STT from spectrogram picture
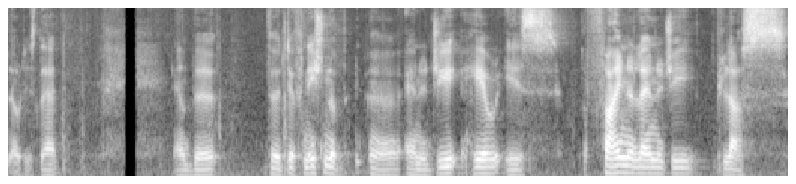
Notice that. And the, the definition of uh, energy here is final energy plus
